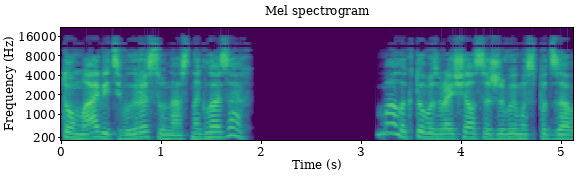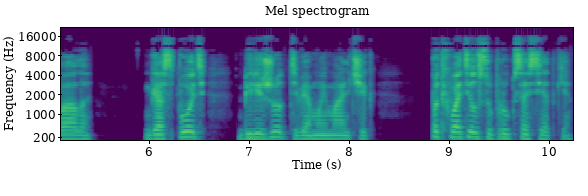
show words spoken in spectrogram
Тома ведь вырос у нас на глазах». Мало кто возвращался живым из-под завала. «Господь бережет тебя, мой мальчик», — подхватил супруг соседки.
